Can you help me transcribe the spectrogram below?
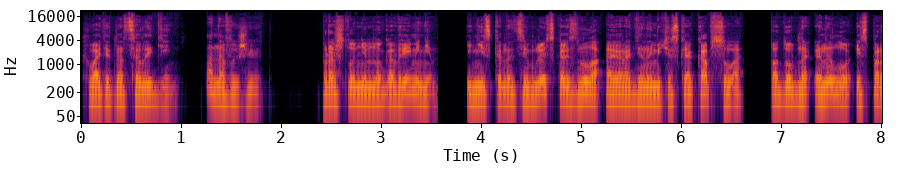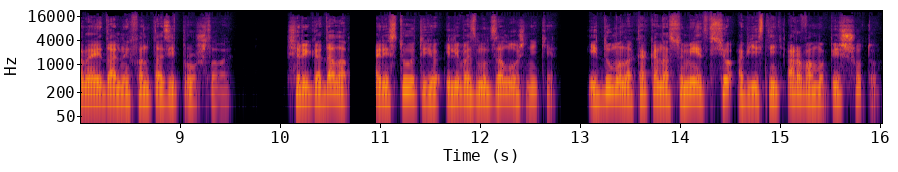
хватит на целый день, она выживет. Прошло немного времени, и низко над землей скользнула аэродинамическая капсула, подобно НЛО из параноидальных фантазий прошлого. Шри гадала, арестуют ее или возьмут заложники, и думала, как она сумеет все объяснить Арваму Пейшоту.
